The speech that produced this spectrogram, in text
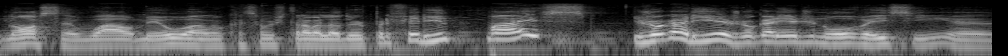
nossa, uau, meu alocação de trabalhador preferido, mas jogaria, jogaria de novo aí sim. É,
